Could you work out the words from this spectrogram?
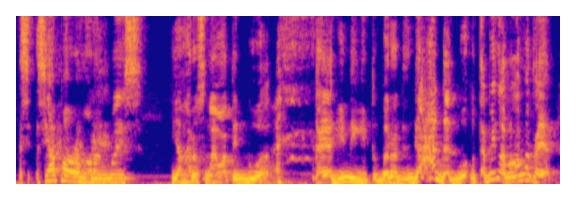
si- siapa orang-orang noise yang harus ngelewatin gua. Kayak gini gitu baru ada nggak ada gua tapi lama-lama kayak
